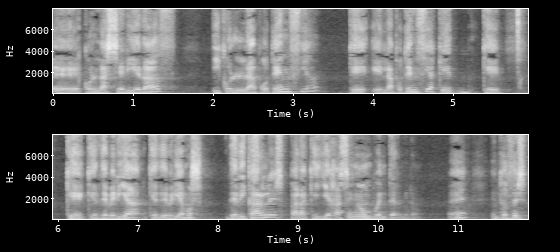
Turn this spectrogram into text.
eh, con la seriedad y con la potencia que eh, la potencia que, que, que, debería, que deberíamos dedicarles para que llegasen a un buen término. Entonces,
